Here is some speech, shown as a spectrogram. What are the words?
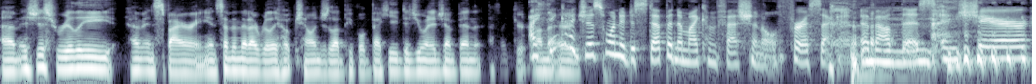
um, is just really um, inspiring and something that I really hope challenges a lot of people. Becky, did you want to jump in? I, I think I just wanted to step into my confessional for a second about this and share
